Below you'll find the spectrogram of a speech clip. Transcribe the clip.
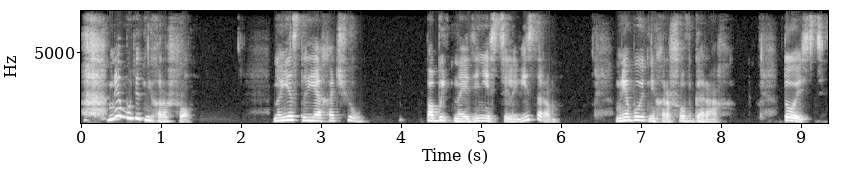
мне будет нехорошо. Но если я хочу побыть наедине с телевизором, мне будет нехорошо в горах. То есть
